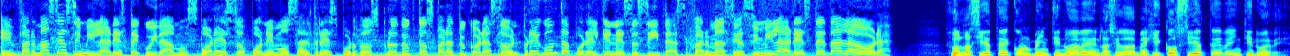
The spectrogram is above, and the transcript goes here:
En farmacias similares te cuidamos. Por eso ponemos al 3x2 productos para tu corazón. Pregunta por el que necesitas. Farmacias similares te da la hora. Son las 7 con 29 en la Ciudad de México, 7.29.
